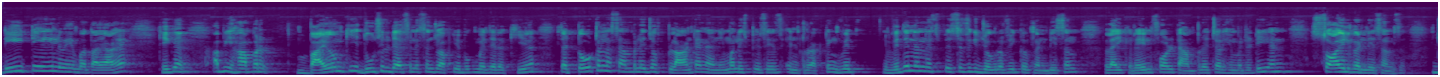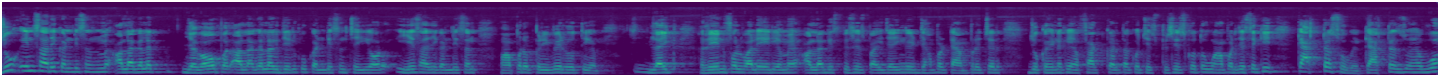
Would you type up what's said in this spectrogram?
डिटेल में बताया है, ठीक है? अब यहाँ पर बायोम की दूसरी डेफिनेशन जो आपकी बुक में दे रखी है the total assemblage of plant and animal species interacting with with in an specific geographical condition like rainfall temperature humidity and soil condition जो इन सारी कंडीशन में अलग अलग जगहों पर अलग अलग जिनको कंडीशन चाहिए और ये सारी कंडीशन वहाँ पर प्रिवेल होती है लाइक रेनफॉल वाले एरिया में अलग स्पीसीज पाई जाएँगे जाएँगे जहाँ पर टेम्परेचर जो कहीं ना कहीं अफेक्ट करता है कुछ स्पीसीज को तो वहाँ पर जैसे कि कैक्टस हो गए। कैक्टस जो है वो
